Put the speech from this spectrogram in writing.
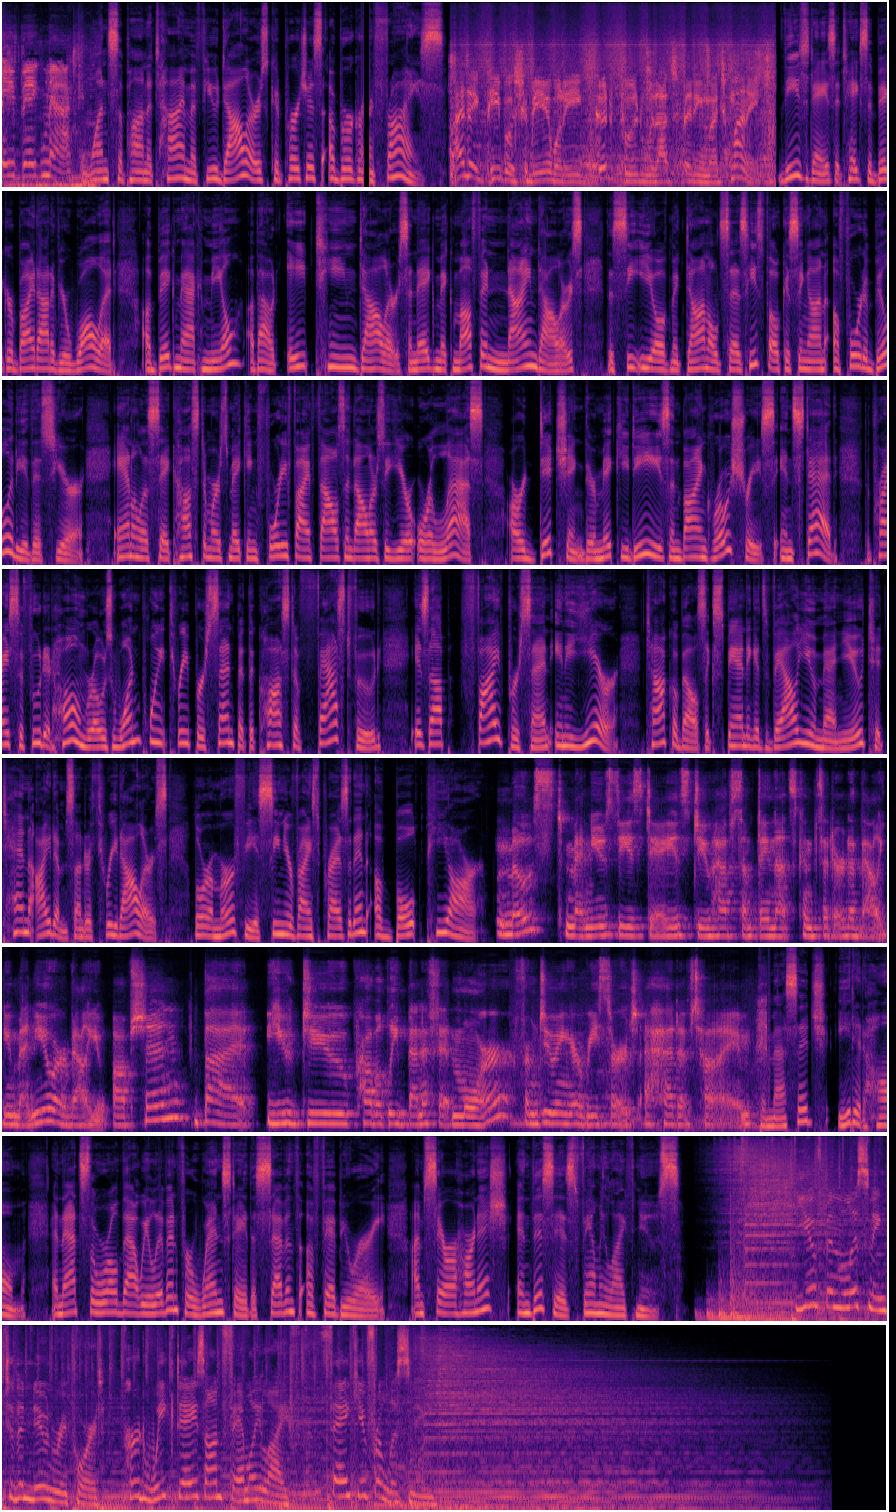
a Big Mac. Once upon a time, a few dollars could purchase a burger and fries. I think people should be able to eat good food without spending much money. These days, it takes a bigger bite out of your wallet. A Big Mac meal, about $18. An Egg McMuffin, $9. The CEO of McDonald's says he's focusing on affordability this year. Analysts say customers making $45,000 a year or less are ditching their Mickey D's and buying groceries instead. The price of food at home rose 1.3%, but the cost of fast food is up 5% in a year. Taco Bell's expanding its value menu to 10 items under $3. Laura Murphy is Senior Vice President of Bolt PR. Most menus these days do have something that's considered a value menu or value option, but you do probably benefit more from doing your research ahead of time. The message eat at home. And that's the world that we live in for Wednesday, the 7th of February. I'm Sarah Harnish, and this is Family Life News. You've been listening to the Noon Report, heard weekdays on Family Life. Thank you for listening.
